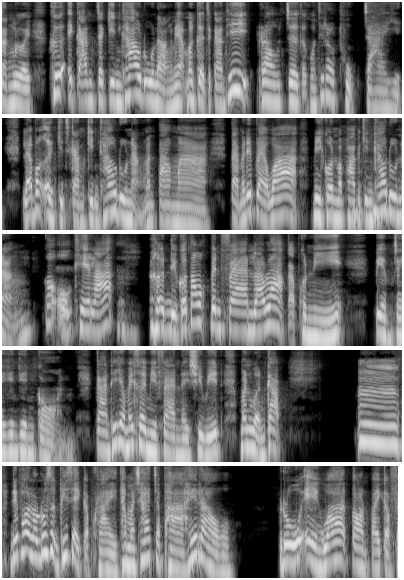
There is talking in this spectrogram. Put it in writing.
จังเลย คือไอการจะกินข้าวดูหนังเนี่ยมันเกิดจากการที่เราเจอกับคนที่เราถูกใจ แล้วบังเอิญกิจกรรมกินข้าวดูหนังมันตามมา แต่ไม่ได้แปลว่า มีคนมาพาไปกินข้าวดูหนัง ก็โอเคละเดี๋ยวก็ต้องเป็นแฟนแล้วล่ะกับคนนี้ เปลี่ยมใจเย็นๆก่อน การที่ยังไม่เคยมีแฟนในชีวิต มันเหมือนกับ อืมเดี๋ยวพอเรารู้สึกพิเศษกับใคร ธรรมชาติจะพาให้เรา รู้เองว่าตอนไปกับแฟ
